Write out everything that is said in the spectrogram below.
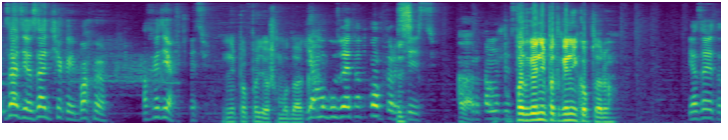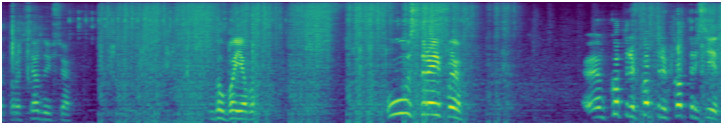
Сзади, сзади чекай, бахаю. Отходи. Не попадешь, мудак. Я могу за этот коптер сесть. А, уже- Подгони, подгони коптеру. Я за этот просто сяду и все. Долбоёбы. У, стрейфы. Э, в коптере, в коптере, в коптере сидит.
